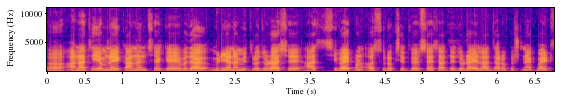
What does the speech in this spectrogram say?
આનાથી અમને એક આનંદ છે કે બધા મીડિયાના મિત્રો જોડાશે. આ સિવાય પણ અસુરક્ષિત વ્યવસાય સાથે જોડાયેલા ધારો કે સ્નેક બાઇટ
